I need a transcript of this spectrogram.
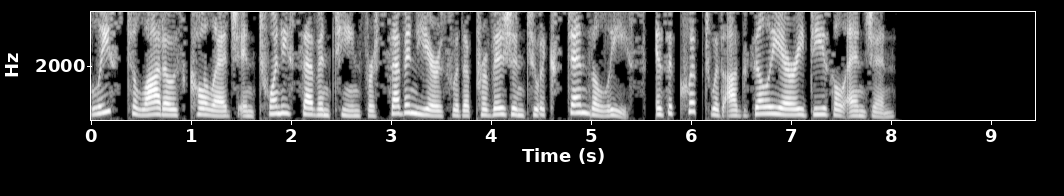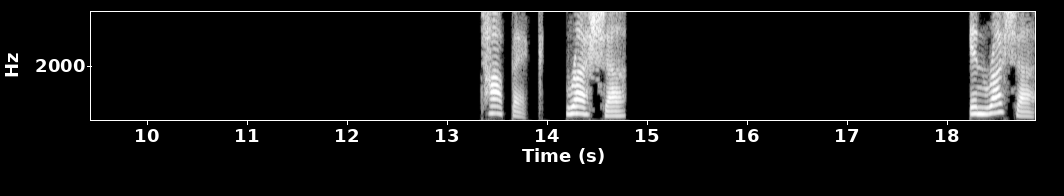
leased to Lotos Kolej in 2017 for seven years with a provision to extend the lease, is equipped with auxiliary diesel engine. Topic. Russia In Russia,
